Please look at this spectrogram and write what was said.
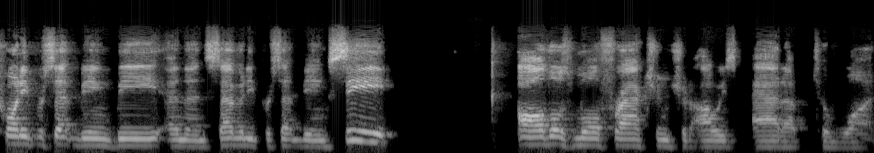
20% being B, and then 70% being C. All those mole fractions should always add up to one.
